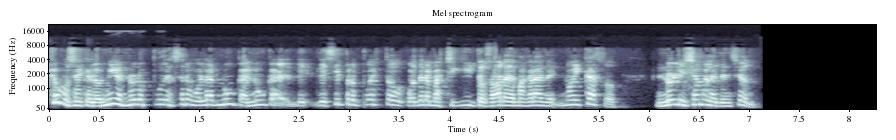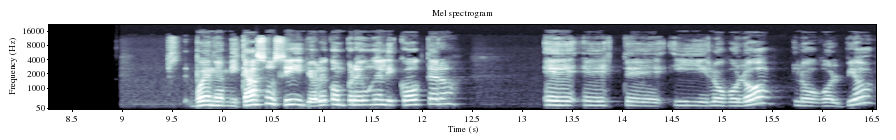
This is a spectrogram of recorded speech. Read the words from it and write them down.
Yo, pues es que los míos no los pude hacer volar nunca, nunca. Les he propuesto cuando eran más chiquitos, ahora de más grandes. No hay caso. No les llama la atención. Bueno, en mi caso sí, yo le compré un helicóptero eh, este, y lo voló, lo golpeó,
